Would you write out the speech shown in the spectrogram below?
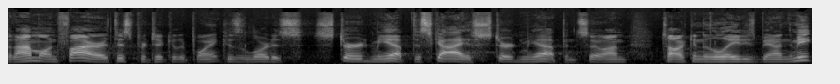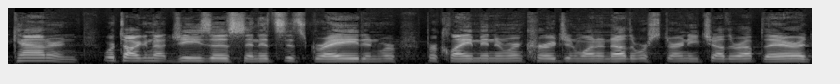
but I'm on fire at this particular point because the Lord has stirred me up. The sky has stirred me up. And so I'm talking to the ladies behind the meat counter, and we're talking about Jesus, and it's, it's great, and we're proclaiming and we're encouraging one another. We're stirring each other up there. And,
